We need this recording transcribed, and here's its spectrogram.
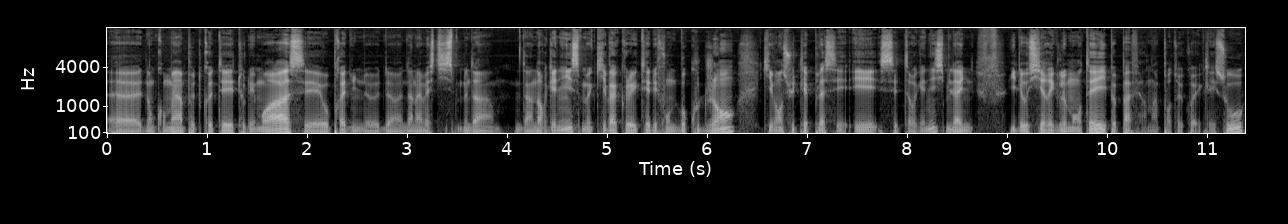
donc on met un peu de côté tous les mois, c'est auprès d'un d'un organisme qui va collecter les fonds de beaucoup de gens, qui va ensuite placer. Et cet organisme, il, a il est aussi réglementé, il ne peut pas faire n'importe quoi avec les sous.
